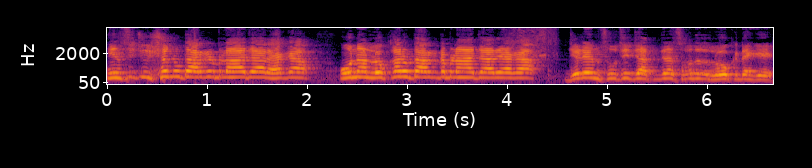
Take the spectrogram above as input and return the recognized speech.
ਇੰਸਟੀਟਿਊਸ਼ਨ ਨੂੰ ਟਾਰਗੇਟ ਬਣਾਇਆ ਜਾ ਰਿਹਾ ਹੈਗਾ। ਉਹਨਾਂ ਲੋਕਾਂ ਨੂੰ ਟਾਰਗੇਟ ਬਣਾਇਆ ਜਾ ਰਿਹਾ ਹੈਗਾ। ਜਿਹੜੇ ਅਨੁਸੂਚਿਤ ਜਾਤੀ ਦੇ ਨਾਲ ਸੰਬੰਧਿਤ ਲੋਕ ਨੇਗੇ।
